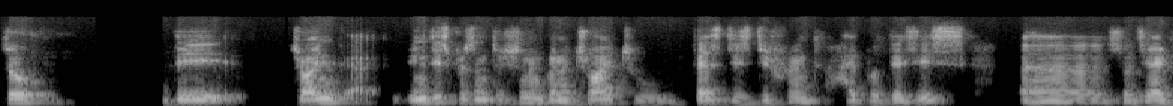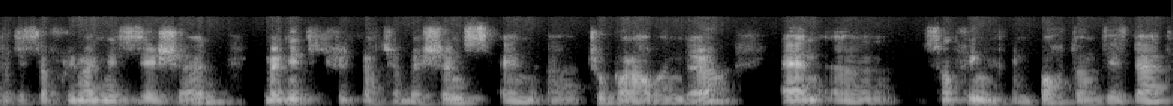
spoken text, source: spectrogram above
So the trying in this presentation, I'm going to try to test these different hypotheses. Uh, so the hypothesis of remagnetization, magnetic field perturbations, and uh, true polar wander. And uh, something important is that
